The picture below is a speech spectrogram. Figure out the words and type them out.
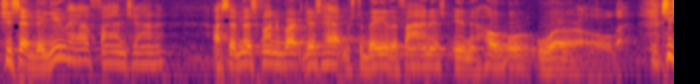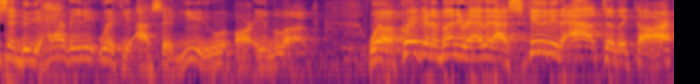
She said, Do you have fine china? I said, Miss Funderburk just happens to be the finest in the whole world. She said, Do you have any with you? I said, You are in luck. Well, quicker than a bunny rabbit, I scooted out to the car.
